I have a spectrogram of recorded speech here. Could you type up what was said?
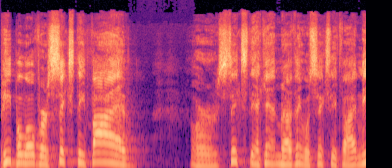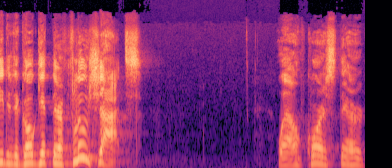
people over 65 or 60, I can't remember, I think it was 65, needed to go get their flu shots. Well, of course, they're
